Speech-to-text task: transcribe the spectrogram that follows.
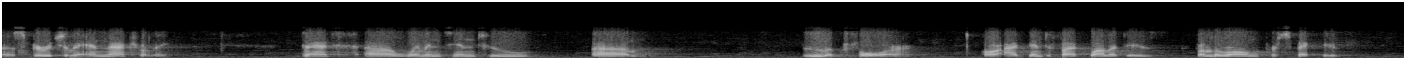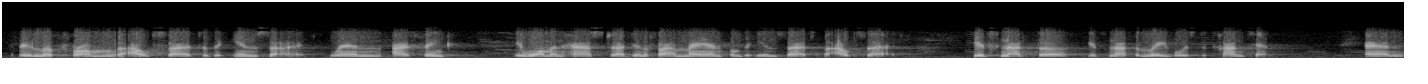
uh, spiritually and naturally, that uh, women tend to um, look for or identify qualities from the wrong perspective. They look from the outside to the inside when I think a woman has to identify a man from the inside to the outside. It's not the it's not the label, it's the content. And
